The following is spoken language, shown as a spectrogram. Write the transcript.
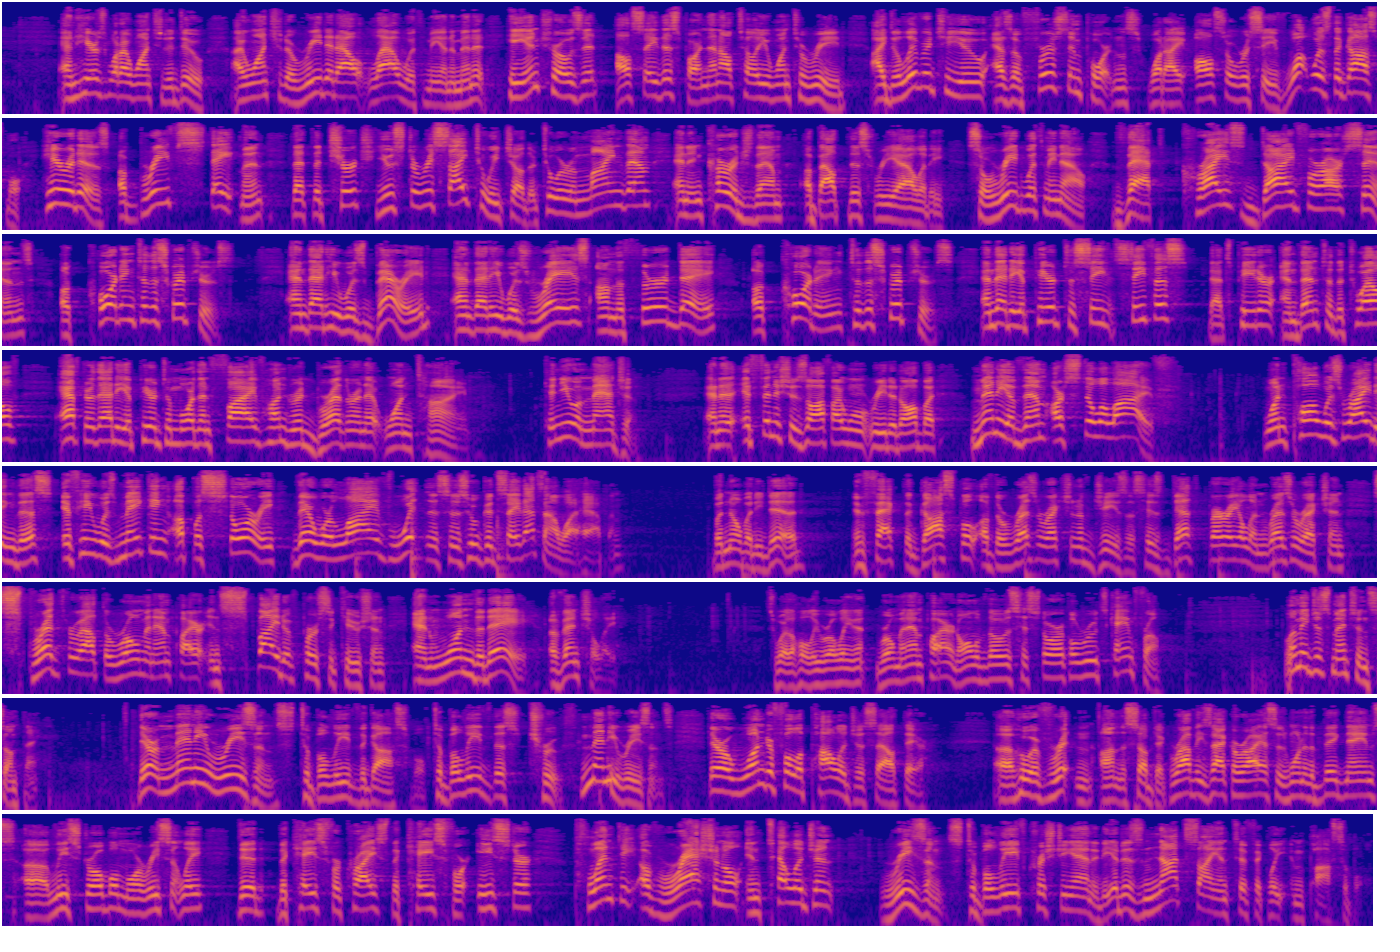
And here's what I want you to do. I want you to read it out loud with me in a minute. He intros it. I'll say this part and then I'll tell you when to read. I delivered to you as of first importance what I also received. What was the gospel? Here it is. A brief statement that the church used to recite to each other to remind them and encourage them about this reality. So read with me now. That Christ died for our sins according to the scriptures and that he was buried, and that he was raised on the third day according to the scriptures, and that he appeared to Cephas, that's Peter, and then to the twelve. After that, he appeared to more than 500 brethren at one time. Can you imagine? And it, finishes off, I won't read it all, but many of them are still alive. When Paul was writing this, if he was making up a story, there were live witnesses who could say, that's not what happened. But nobody did. In fact, the gospel of the resurrection of Jesus, his death, burial, and resurrection, spread throughout the Roman Empire in spite of persecution and won the day eventually. It's where the Holy Roman Empire and all of those historical roots came from. Let me just mention something. There are many reasons to believe the gospel, to believe this truth. Many reasons. There are wonderful apologists out there uh, who have written on the subject. Ravi Zacharias is one of the big names. Uh, Lee Strobel, more recently, did The Case for Christ, The Case for Easter. Plenty of rational, intelligent reasons to believe Christianity. It is not scientifically impossible.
